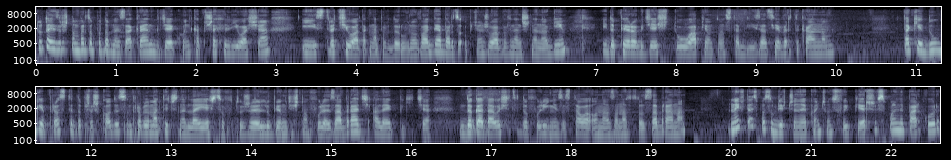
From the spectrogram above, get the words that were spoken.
Tutaj zresztą bardzo podobny zakręt, gdzie Kuńka przechyliła się i straciła tak naprawdę równowagę, bardzo obciążyła wewnętrzne nogi i dopiero gdzieś tu łapią tą stabilizację wertykalną. Takie długie, proste do przeszkody są problematyczne dla jeźdźców, którzy lubią gdzieś tą fulę zabrać, ale jak widzicie, dogadały się co do fuli, nie została ona zanadto zabrana. No i w ten sposób dziewczyny kończą swój pierwszy wspólny parkour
